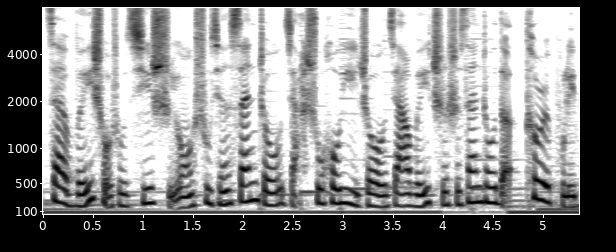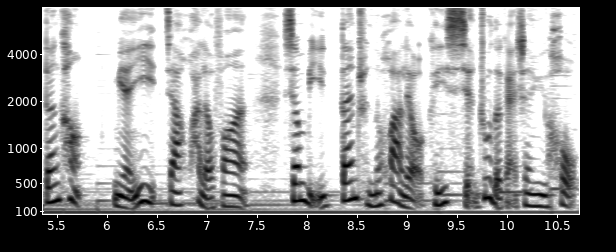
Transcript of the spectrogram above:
在围手术期使用术前三周加术后一周加维持十三周的特瑞普利单抗免疫加化疗方案，相比单纯的化疗，可以显著的改善预后。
